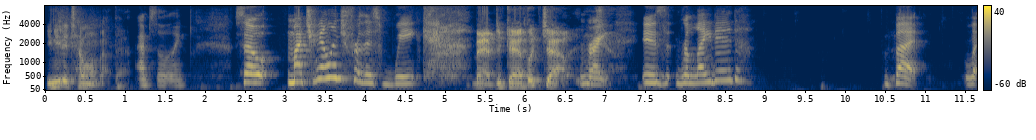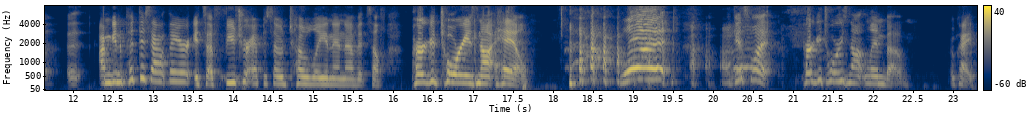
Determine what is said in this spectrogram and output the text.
You need to tell them about that. Absolutely. So, my challenge for this week, Baptist Catholic Challenge. right, is related, but le- uh, I'm going to put this out there. It's a future episode, totally in and of itself. Purgatory is not hell. What? Guess what? Purgatory is not limbo. Okay.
